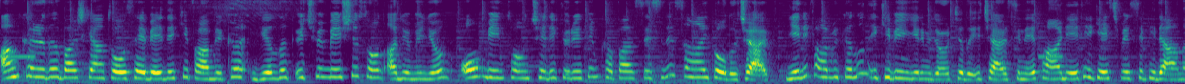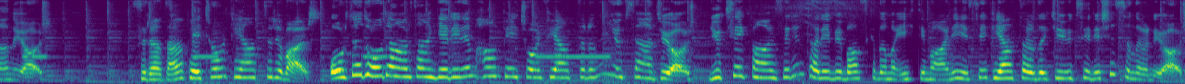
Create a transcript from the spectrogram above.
Ankara'da başkent OSB'deki fabrika yıllık 3500 ton alüminyum, 10.000 ton çelik üretim kapasitesine sahip olacak. Yeni fabrikanın 2024 yılı içerisinde faaliyete geçmesi planlanıyor. Sırada petrol fiyatları var. Orta Doğu'da artan gerilim ham petrol fiyatlarını yükseltiyor. Yüksek faizlerin talebi baskılama ihtimali ise fiyatlardaki yükselişi sınırlıyor.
